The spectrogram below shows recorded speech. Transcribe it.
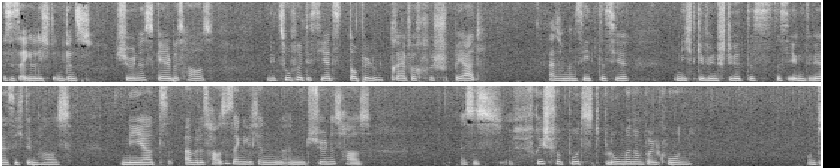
Es ist eigentlich ein ganz schönes gelbes Haus. Die Zufahrt ist jetzt doppelt und dreifach versperrt. Also man sieht, dass hier nicht gewünscht wird, dass, dass irgendwer sich dem Haus nähert. Aber das Haus ist eigentlich ein, ein schönes Haus. Es ist frisch verputzt, Blumen am Balkon. Und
